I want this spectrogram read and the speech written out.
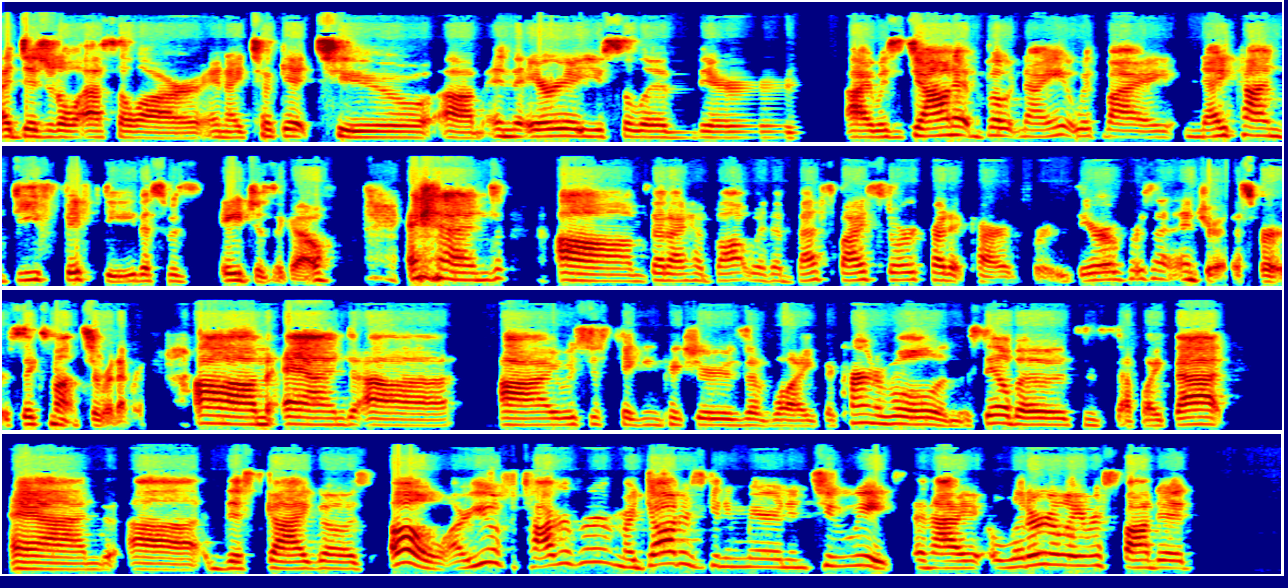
a digital SLR and I took it to, um, in the area I used to live there. I was down at boat night with my Nikon D50. This was ages ago. And um, that I had bought with a Best Buy store credit card for 0% interest for six months or whatever. Um, and uh, I was just taking pictures of like the carnival and the sailboats and stuff like that. And uh, this guy goes, Oh, are you a photographer? My daughter's getting married in two weeks. And I literally responded,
